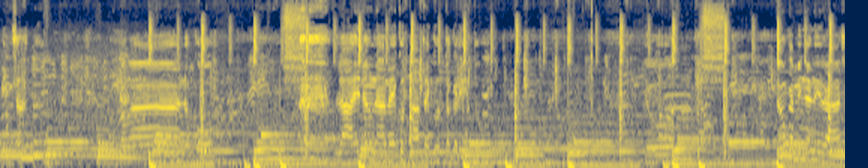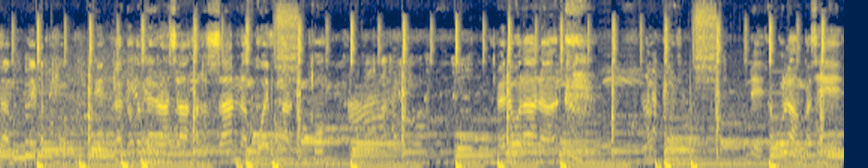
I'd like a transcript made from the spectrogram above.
Pinsan. Mga ano ko, lahi ng nanay ko, tatay ko, taga rito. Sa, ay pati ko, Hindi, doon kami nanira sa Arasan ng buhay pangartin ko. Kaya nawala na. Hindi, ako lang kasi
